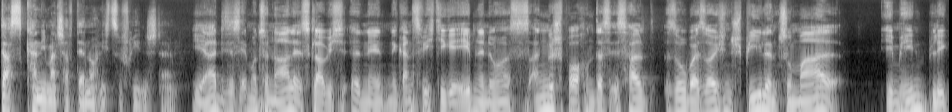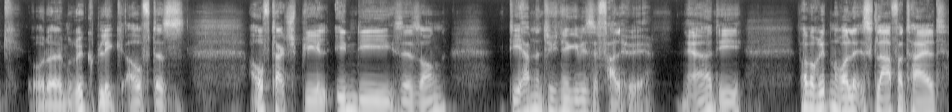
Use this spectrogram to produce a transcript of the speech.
das kann die Mannschaft dennoch nicht zufriedenstellen. Ja, dieses Emotionale ist, glaube ich, eine, eine ganz wichtige Ebene. Du hast es angesprochen. Das ist halt so bei solchen Spielen, zumal im Hinblick oder im Rückblick auf das Auftaktspiel in die Saison. Die haben natürlich eine gewisse Fallhöhe. Ja, die Favoritenrolle ist klar verteilt.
